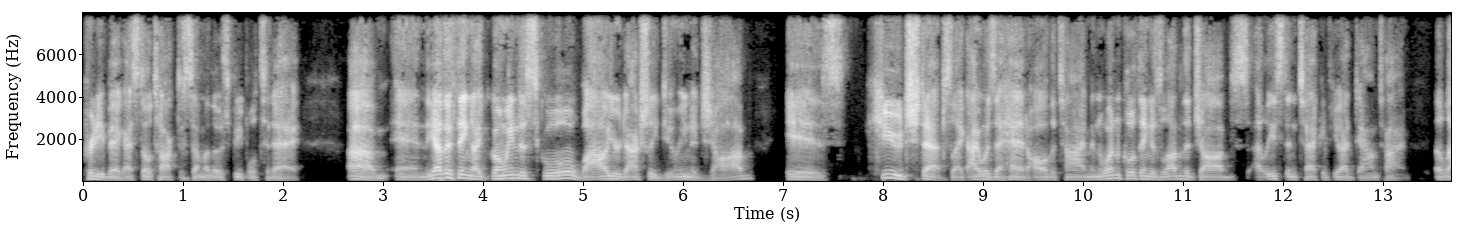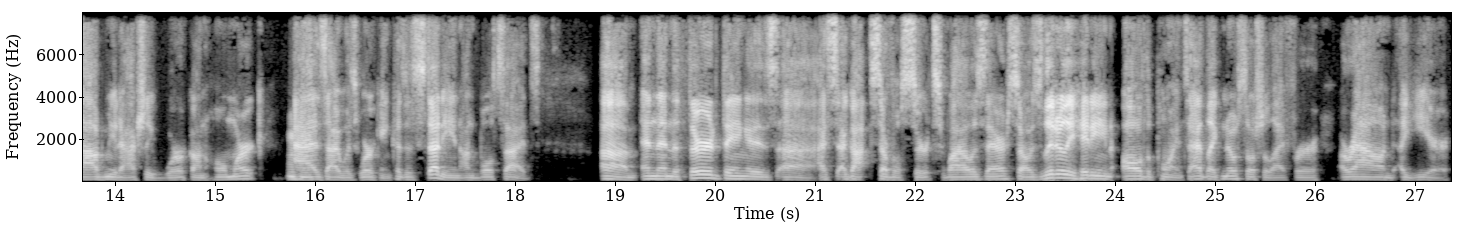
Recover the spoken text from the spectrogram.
pretty big. I still talk to some of those people today. Um, and the other thing, like going to school while you're actually doing a job, is huge steps. Like I was ahead all the time. And one cool thing is a lot of the jobs, at least in tech, if you had downtime, allowed me to actually work on homework mm-hmm. as I was working because it's studying on both sides. Um, and then the third thing is uh, I, I, got several certs while I was there. So I was literally hitting all the points. I had like no social life for around a year,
